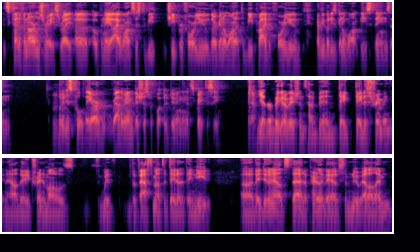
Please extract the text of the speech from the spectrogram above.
it's kind of an arms race, right? Uh, OpenAI wants this to be cheaper for you. They're going to want it to be private for you. Everybody's going to want these things, and mm-hmm. but it is cool. They are rather ambitious with what they're doing, and it's great to see. Yeah, yeah. Their big innovations have been data streaming and how they train the models with the vast amounts of data that they need. Uh, they did announce that apparently they have some new LLM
